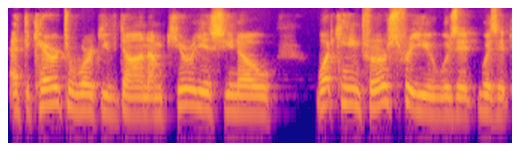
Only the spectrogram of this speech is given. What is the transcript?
at the character work you've done. I'm curious, you know, what came first for you? Was it was it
